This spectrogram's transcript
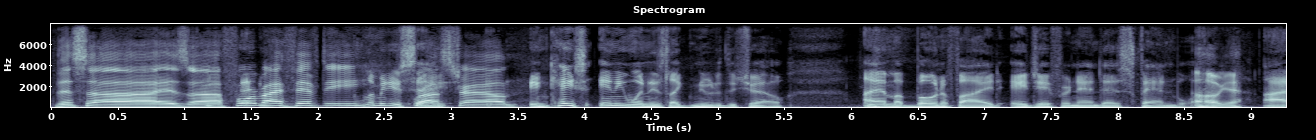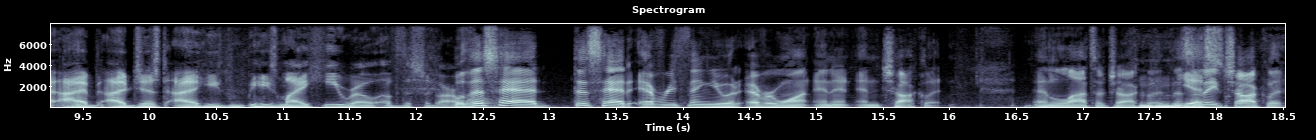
This uh, is a four by fifty. Let me just say- Rothschild. in case anyone is like new to the show, I am a bona fide AJ Fernandez fanboy. Oh yeah. I, I, I just, I, he's, he's my hero of the cigar. Well, this had this had everything you would ever want in it, and chocolate, and lots of chocolate. This Yes. is a chocolate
